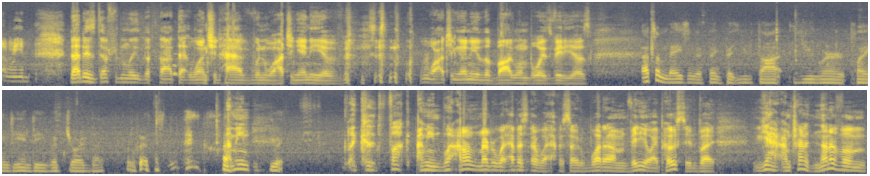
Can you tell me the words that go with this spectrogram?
I mean, that is definitely the thought that one should have when watching any of watching any of the Boglin Boys videos. That's amazing to think that you thought you were playing D and D with Jordan. I mean, You- like, 'cause fuck. I mean, what I don't remember what episode, or what episode, what um video I posted, but yeah, I'm trying to. None of them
